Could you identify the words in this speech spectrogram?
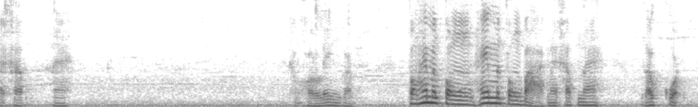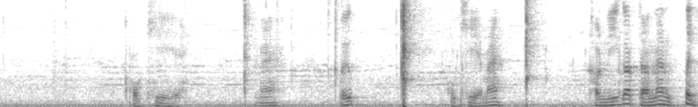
นะครับนะเดี๋ยวขอเร่งก่อน ต้องให้มันตรงให้มันตรงบากนะครับนะ แล้วกด โอเคนะปึ๊บโอเคไหมคราวนี้ก็จะแน่นตึก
